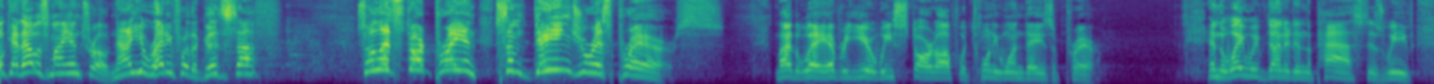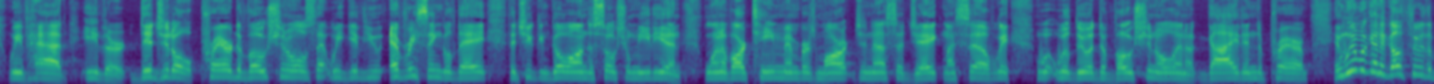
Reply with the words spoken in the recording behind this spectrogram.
okay, that was my intro. Now you ready for the good stuff? So let's start praying some dangerous prayers. By the way, every year we start off with 21 days of prayer. And the way we've done it in the past is we've, we've had either digital prayer devotionals that we give you every single day that you can go on to social media, and one of our team members, Mark, Janessa, Jake, myself, we, we'll do a devotional and a guide into prayer. And we were going to go through the,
